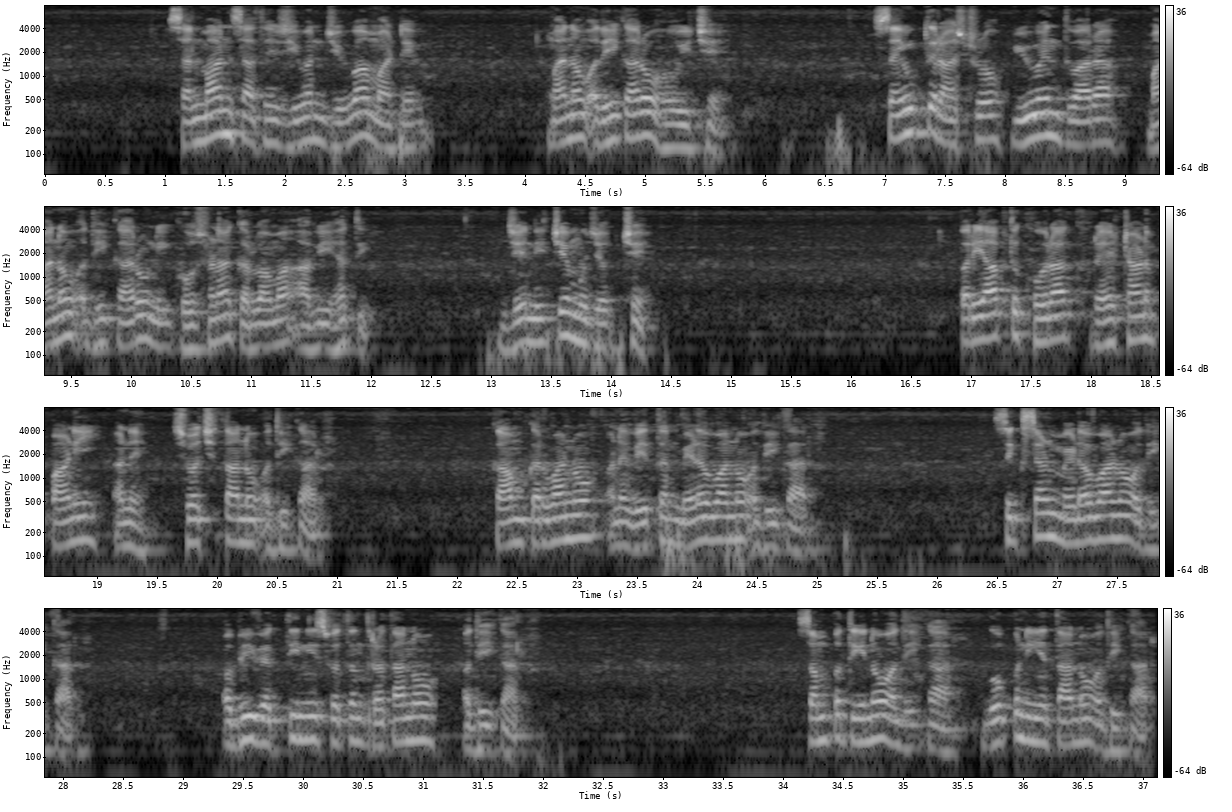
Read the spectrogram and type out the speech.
સન્માન સાથે જીવન જીવવા માટે માનવ અધિકારો હોય છે. સંયુક્ત રાષ્ટ્રો યુએન દ્વારા માનવ અધિકારોની ઘોષણા કરવામાં આવી હતી, જે નીચે મુજબ છે. પર્યાપ્ત ખોરાક, રહેઠાણ, પાણી અને સ્વચ્છતાનો અધિકાર, કામ કરવાનો અને વેતન મેળવવાનો અધિકાર શિક્ષણ મેળવવાનો અધિકાર. અભિવ્યક્તિની સ્વતંત્રતાનો અધિકાર. સંપત્તિનો અધિકાર. ગોપનીયતાનો અધિકાર.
